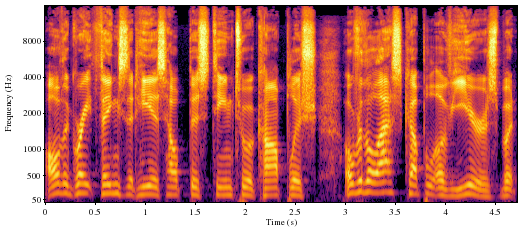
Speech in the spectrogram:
all the great things that he has helped this team to accomplish over the last couple of years. But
